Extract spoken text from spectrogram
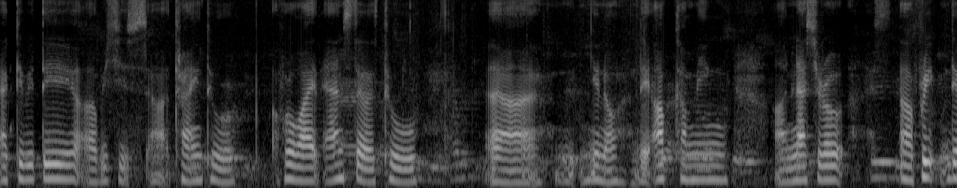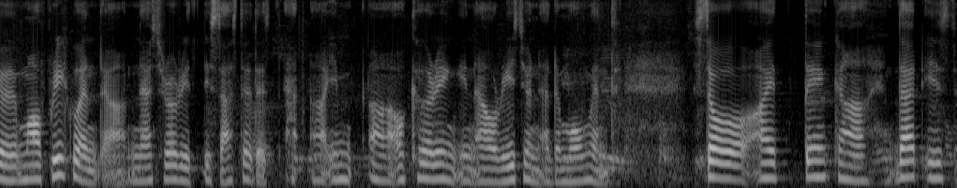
activity, uh, which is uh, trying to provide answers to, you know, the upcoming Uh, natural, uh, the more frequent uh, natural disaster that's in, occurring in our region at the moment. So I think that is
